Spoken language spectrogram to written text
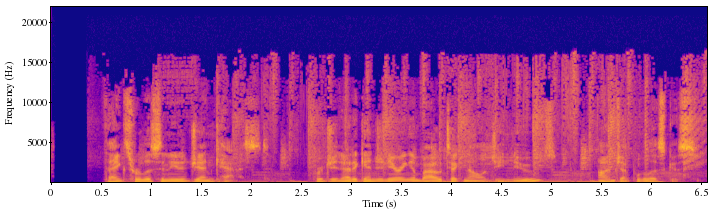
Thanks for listening to GenCast. For genetic engineering and biotechnology news, I'm Jeff Buguliskis.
